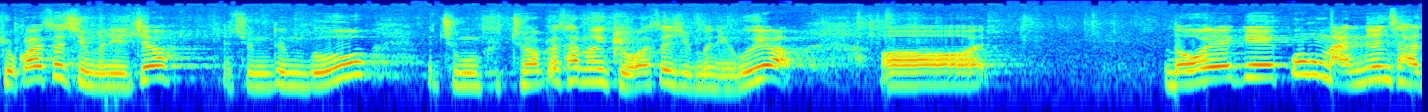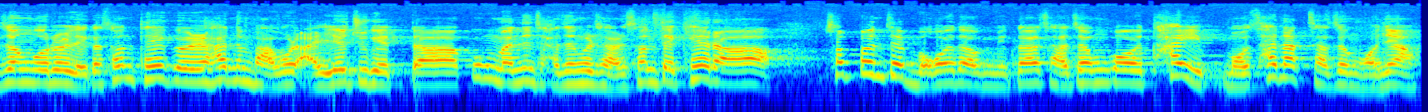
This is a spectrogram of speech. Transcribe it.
교과서 지문이죠. 중등부 중, 중학교 3학년 교과서 지문이고요. 어, 너에게 꼭 맞는 자전거를 내가 선택을 하는 방법을 알려주겠다. 꼭 맞는 자전거를 잘 선택해라. 첫 번째 뭐가 나옵니까? 자전거 타입, 뭐 산악 자전거냐,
